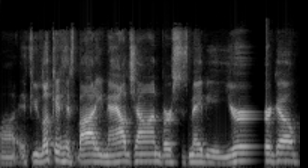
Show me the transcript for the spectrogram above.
Uh, if you look at his body now, John, versus maybe a year ago,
